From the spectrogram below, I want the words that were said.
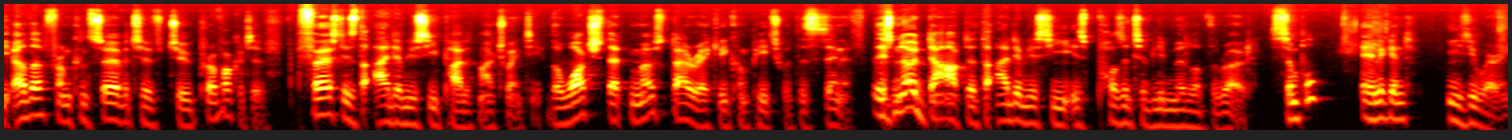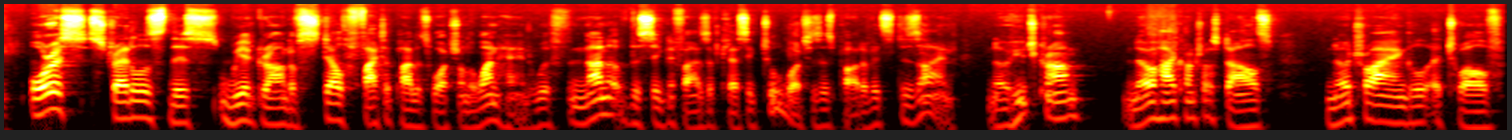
The other from conservative to provocative. First is the IWC Pilot Mark 20, the watch that most directly competes with the Zenith. There's no doubt that the IWC is positively middle of the road. Simple, elegant, easy wearing. Oris straddles this weird ground of stealth fighter pilot's watch on the one hand, with none of the signifiers of classic tool watches as part of its design. No huge crown, no high contrast dials, no triangle at 12,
